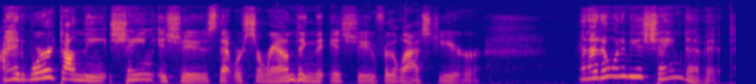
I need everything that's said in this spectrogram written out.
I had worked on the shame issues that were surrounding the issue for the last year, and I don't want to be ashamed of it.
